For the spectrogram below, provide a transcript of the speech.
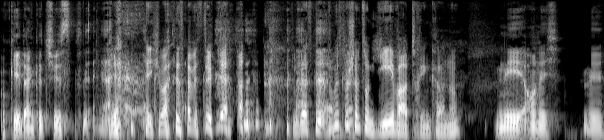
Okay, danke, tschüss. ja, ich weiß, da bist du wieder. Du, wärst, du bist bestimmt so ein Jever-Trinker, ne? Nee, auch nicht. Nee.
